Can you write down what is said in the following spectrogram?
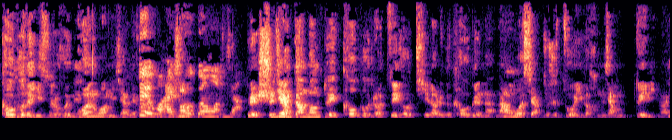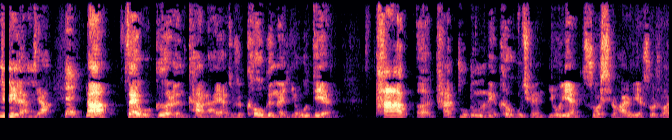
Coco 的意思就是会观望一下，对吧？对我还是会啊观望一下。对，实际上刚刚对 Coco 这最后提到这个 Kogan 呢，那嗯我想就是做一个横向对比嘛，嗯这两家。对。那在我个人看来呀，就是 Kogan 呢有点，他呃他注重的那个客户群有点，说实话有点说实话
